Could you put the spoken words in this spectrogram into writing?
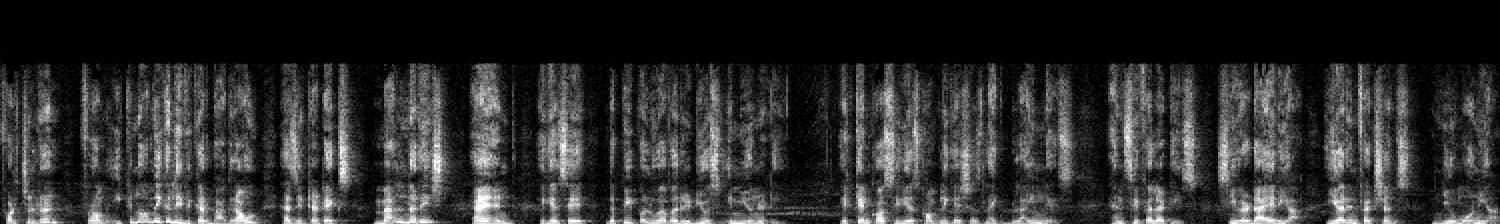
for children from economically weaker background as it attacks malnourished and you can say the people who have a reduced immunity. It can cause serious complications like blindness, encephalitis, severe diarrhea, ear infections, pneumonia,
